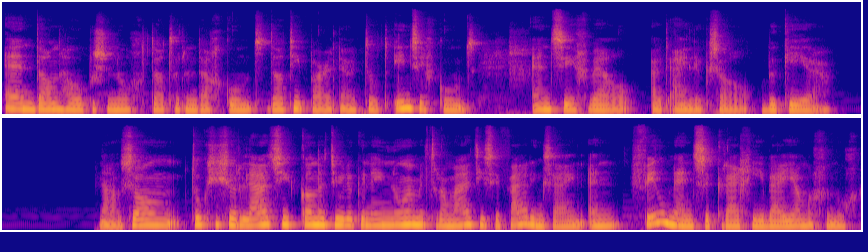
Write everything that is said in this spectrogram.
En dan hopen ze nog dat er een dag komt dat die partner tot inzicht komt en zich wel uiteindelijk zal bekeren. Nou, zo'n toxische relatie kan natuurlijk een enorme traumatische ervaring zijn. En veel mensen krijgen hierbij jammer genoeg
